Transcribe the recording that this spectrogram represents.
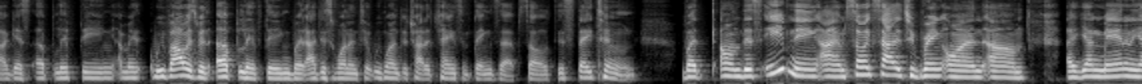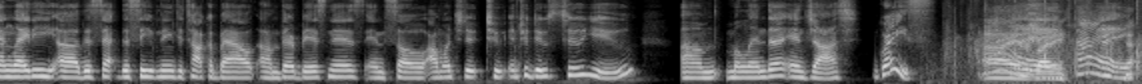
I guess, uplifting. I mean, we've always been uplifting, but I just wanted to we wanted to try to change some things up. So just stay tuned. But on this evening, I am so excited to bring on um, a young man and a young lady uh, this this evening to talk about um, their business. And so I want you to, to introduce to you um, Melinda and Josh Grace. Hi, everybody. Hi. Yeah.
